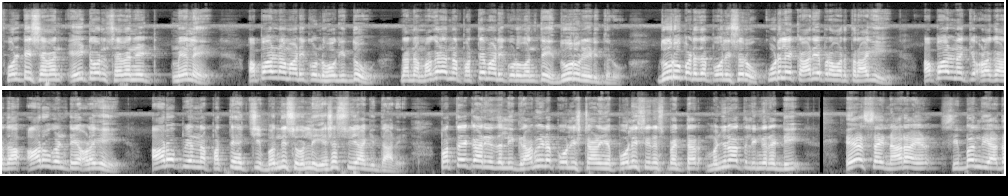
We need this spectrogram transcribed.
forty seven eight one seven eight ಮೇಲೆ ಅಪಹರಣ ಮಾಡಿಕೊಂಡು ಹೋಗಿದ್ದು ನನ್ನ ಮಗಳನ್ನು ಪತ್ತೆ ಮಾಡಿಕೊಡುವಂತೆ ದೂರು ನೀಡಿದ್ದರು. ದೂರು ಪಡೆದ ಪೊಲೀಸರು ಕೂಡಲೇ ಕಾರ್ಯಪ್ರವರ್ತರಾಗಿ ಅಪಹರಣಕ್ಕೆ ಒಳಗಾದ ಆರು ಗಂಟೆಯ ಒಳಗೆ ಆರೋಪಿಯನ್ನು ಪತ್ತೆ ಹಚ್ಚಿ ಬಂಧಿಸುವಲ್ಲಿ ಯಶಸ್ವಿಯಾಗಿದ್ದಾರೆ. ಪತ್ತೆ ಕಾರ್ಯದಲ್ಲಿ ಗ್ರಾಮೀಣ ಪೊಲೀಸ್ ಠಾಣೆಯ police inspector Manjunath Lingareddy ASI Narayan, ಸಿಬ್ಬಂದಿಯಾದ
